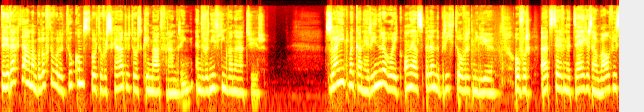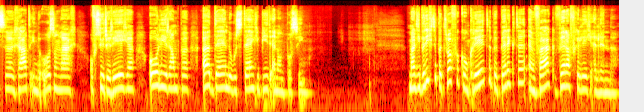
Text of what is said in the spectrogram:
De gedachte aan een beloftevolle toekomst wordt overschaduwd door klimaatverandering en de vernietiging van de natuur. Zolang ik me kan herinneren, hoor ik onheilspellende berichten over het milieu. Over uitstervende tijgers en walvissen, gaten in de ozonlaag of zure regen, olierampen, uitdijende woestijngebieden en ontbossing. Maar die berichten betroffen concrete, beperkte en vaak verafgelegen ellende.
